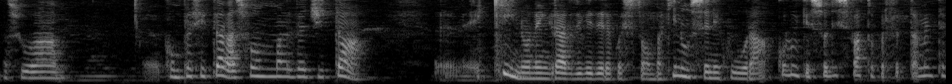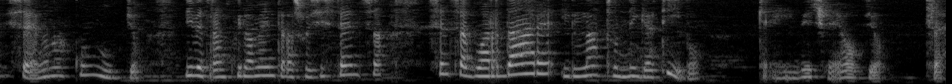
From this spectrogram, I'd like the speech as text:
la sua eh, complessità, la sua malvagità, e chi non è in grado di vedere quest'ombra? Chi non se ne cura? Colui che è soddisfatto perfettamente di sé, non ha alcun dubbio, vive tranquillamente la sua esistenza senza guardare il lato negativo, che invece è ovvio c'è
